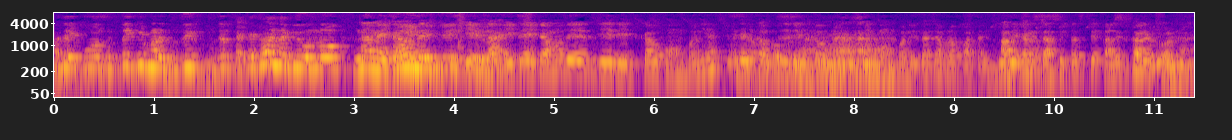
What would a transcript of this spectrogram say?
আচ্ছা এই পুরো দুধটাই কি মানে দুধের দুধের প্যাকেট হয় নাকি অন্য না না এটা আমাদের না এটা এটা আমাদের যে রেড কাউ কোম্পানি আছে রেড কাউ হ্যাঁ, হ্যাঁ, সেই হ্যাঁ। কোম্পানির কাছে আমরা পাঠাই। দুধ আচ্ছা। এখানে চাষির কাছ থেকে কালেক্ট Collect করি হ্যাঁ।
